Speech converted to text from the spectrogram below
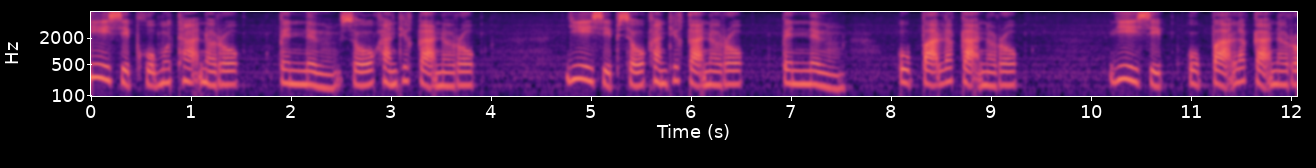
ยี่สิบกุมุทนรก เป็นหนึ่งโสคันธิกะนรกยี่สิบโสคันธิกะนรก เป็นหนึ่งอุปาลกะนรกยี่สิบอุปาลกะนร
